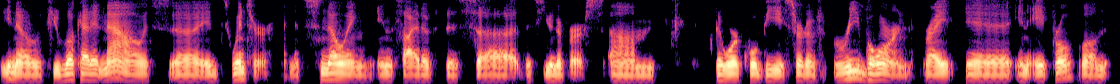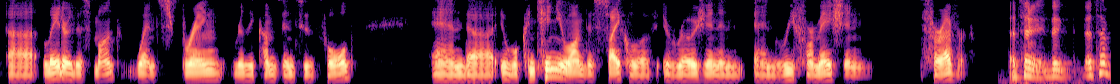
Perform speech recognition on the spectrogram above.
you know if you look at it now it's uh, it's winter and it's snowing inside of this uh, this universe. Um, the work will be sort of reborn right in, april well uh, later this month when spring really comes into the fold. And uh, it will continue on this cycle of erosion and, and reformation forever. That's a that's a,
